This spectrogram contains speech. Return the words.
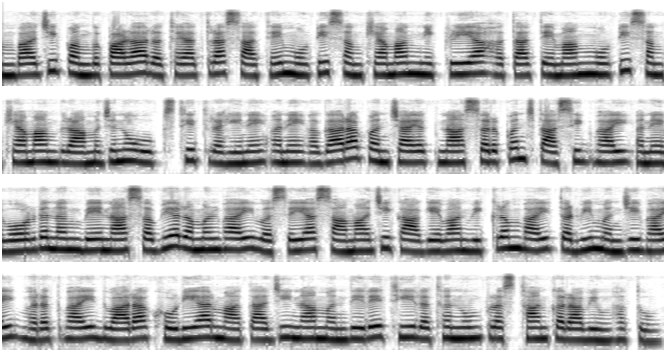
અંબાજી પંગપાળા રથયાત્રા સાથે મોટી સંખ્યામાં નીકળ્યા હતા. તેમાં મોટી સંખ્યામાં ગ્રામજનો ઉપસ્થિત રહીને અને અગારા પંચાયતના સરપંચ તાસિકભાઈ અને વોર્ડ નંગ બે સભ્ય રમણભાઈ વસૈયા, સામાજિક આગેવાન વિક્રમભાઈ તડવી, મંજીભાઈ ભરતભાઈ દ્વારા ખોડિયાર માતાજીના મંદિરેથી રથનું પ્રસ્થાન કરાવ્યું હતું.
